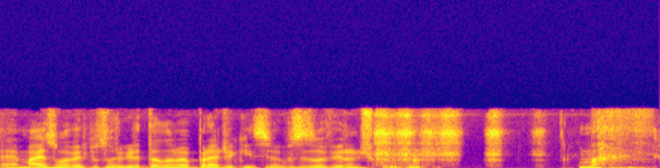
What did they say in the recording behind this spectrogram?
É, mais uma vez, pessoas gritando no meu prédio aqui. Se vocês ouviram, desculpa. Mas.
